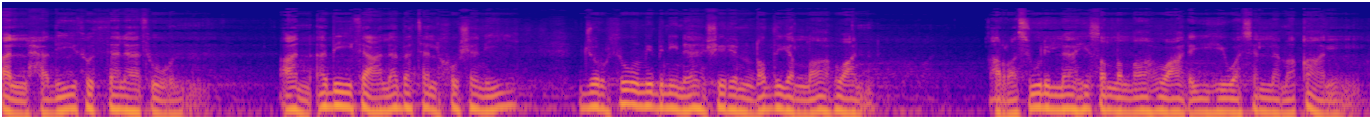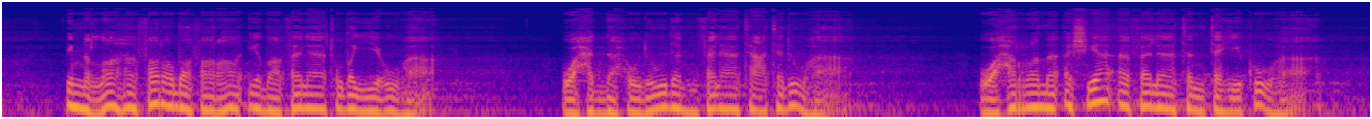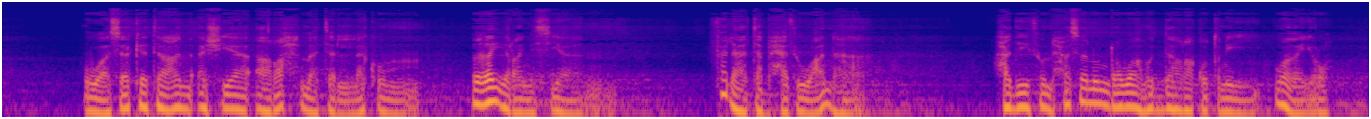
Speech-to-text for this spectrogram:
الحديث الثلاثون. عن أبي ثعلبة الخشني جرثوم بن ناشر رضي الله عنه. عن رسول الله صلى الله عليه وسلم قال إن الله فرض فرائض فلا تضيعوها وحد حدودا فلا تعتدوها وحرم أشياء فلا تنتهكوها. وسكت عن أشياء رحمة لكم غير نسيان فلا تبحثوا عنها. حديث حسن رواه الدار قطني وغيره.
